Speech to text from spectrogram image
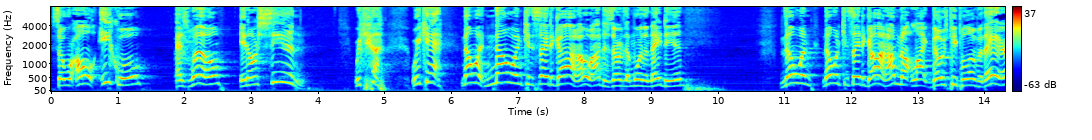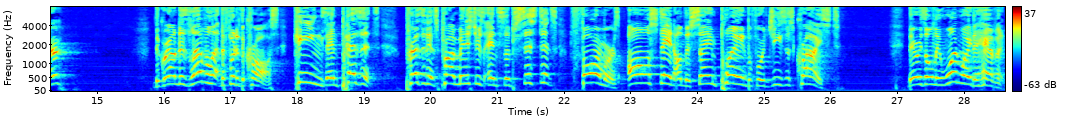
So we're all equal as well in our sin. We can't, we can't, no one, no one can say to God, oh, I deserve that more than they did. No one, no one can say to God, I'm not like those people over there. The ground is level at the foot of the cross. Kings and peasants, presidents, prime ministers, and subsistence farmers all stand on the same plane before Jesus Christ. There is only one way to heaven.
